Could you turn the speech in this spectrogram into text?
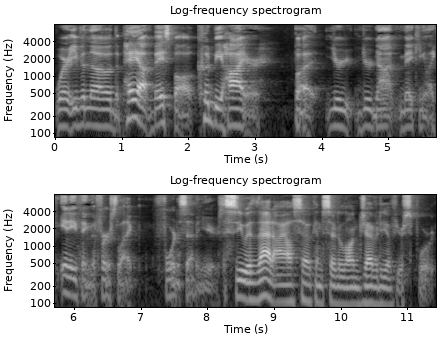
Where even though the payout in baseball could be higher, but you're you're not making like anything the first like four to seven years. See, with that, I also consider longevity of your sport.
